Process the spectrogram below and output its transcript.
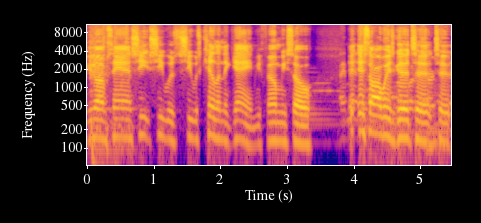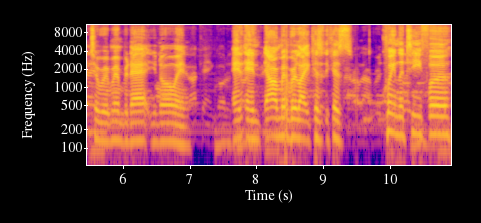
you know what I'm saying? She she was she was killing the game. You feel me? So it- it's always good to to to remember that, you know, and and and I remember like because because Queen Latifah,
